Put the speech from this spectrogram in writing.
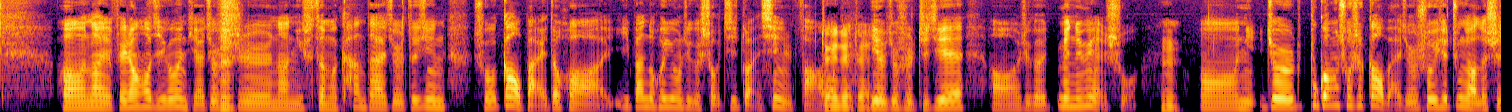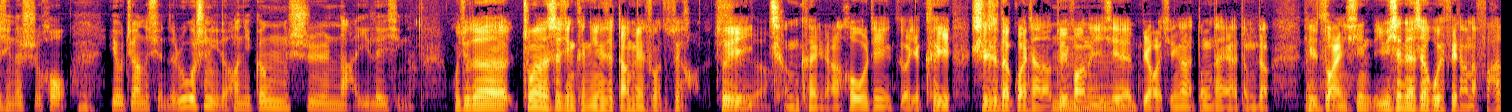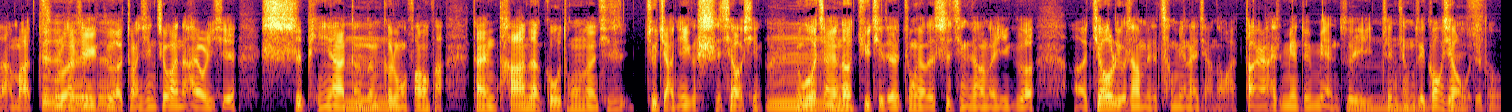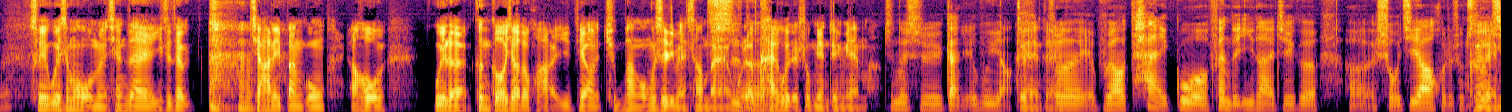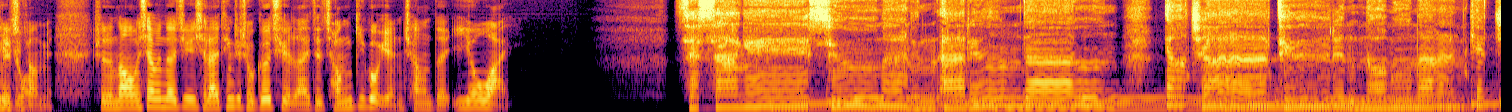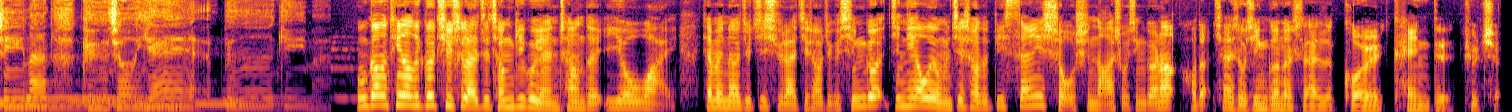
哦，那也非常好奇一个问题啊，就是那你是怎么看待？就是最近说告白的话，一般都会用这个手机短信发，对对对，也有就是直接哦这个面对面说。嗯，哦，你就是不光说是告白，就是说一些重要的事情的时候，嗯，也有这样的选择。如果是你的话，你更是哪一类型啊？我觉得重要的事情肯定是当面说是最好的。最诚恳，然后这个也可以实时的观察到对方的一些表情啊、动态啊等等。其实短信，因为现在社会非常的发达嘛，除了这个短信之外呢，还有一些视频啊等等各种方法。但它的沟通呢，其实就讲究一个时效性。如果讲究到具体的重要的事情上的一个呃交流上面的层面来讲的话，当然还是面对面最真诚、最高效。我觉得，所以为什么我们现在一直在 家里办公，然后。为了更高效的话，一定要去办公室里面上班。为了开会的时候面对面嘛，真的是感觉不一样。对，说也不要太过分的依赖这个呃手机啊，或者说科技这方面。是的，那我们下面呢就一起来听这首歌曲，来自陈基国演唱的《E O Y》。我们刚刚听到的歌曲是来自陈基国演唱的《E O Y》，下面呢就继续来介绍这个新歌。今天要为我们介绍的第三首是哪首新歌呢？好的，下一首新歌呢是来自 Core Kind Future。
